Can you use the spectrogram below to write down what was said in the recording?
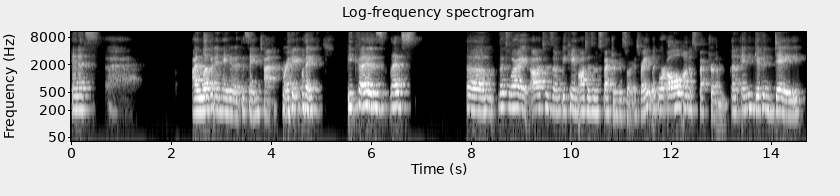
And it's I love it and hate it at the same time, right? Like because that's um that's why autism became autism spectrum disorders, right? Like we're all on a spectrum and any given day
